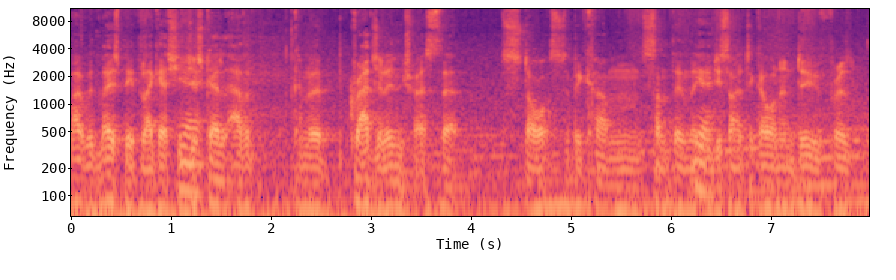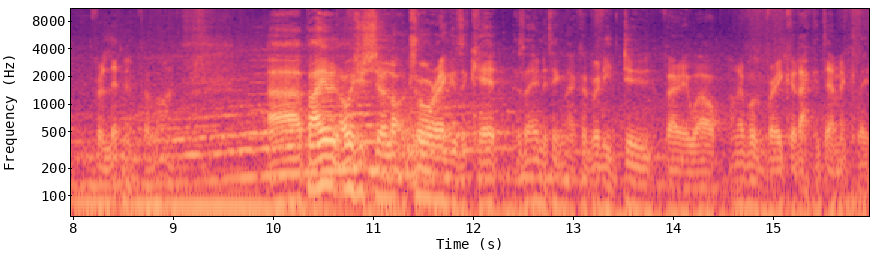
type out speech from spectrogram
Like with most people, I guess you Yeah. just go have a kind of a gradual interest that starts to become something that Yeah. you decide to go on and do for a, for a living for life. Uh, but I always used to do a lot of drawing as a kid. It was the only thing that I could really do very well, and I wasn't very good academically.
